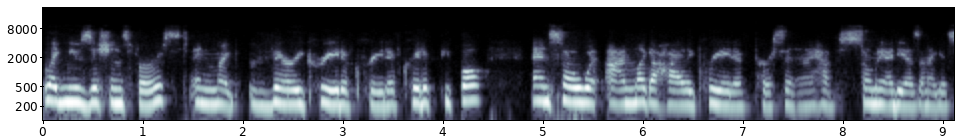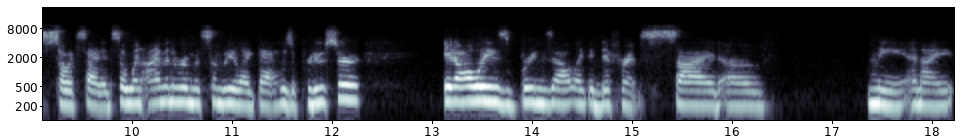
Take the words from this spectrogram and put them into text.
like musicians first and like very creative, creative, creative people. And so I'm like a highly creative person and I have so many ideas and I get so excited. So when I'm in the room with somebody like that who's a producer, it always brings out like a different side of me and I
